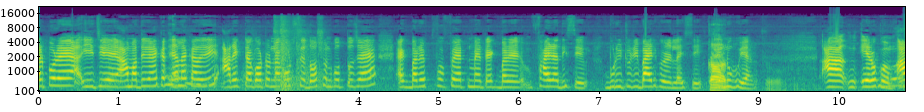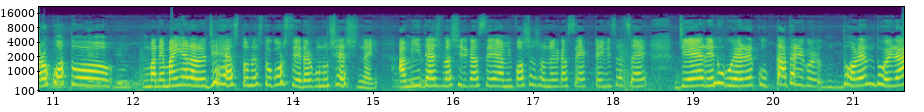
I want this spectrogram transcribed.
এরপরে এই যে আমাদের এলাকায় আরেকটা ঘটনা ঘটছে দর্শন করতে যায় একবারে ফ্যাট ম্যাট একবারে ফাইরা দিছে বুড়ি টুড়ি বাইর করে লাইছে? রেনু ভুইয়ার এরকম। আরও কত মানে মাইয়ারা যে হ্যাস্ত ন্যস্ত করছে এটার কোনো শেষ নাই। আমি দেশবাসীর কাছে আমি প্রশাসনের কাছে একটাই বিচার চাই যে রেনু ভুইয়ারে খুব তাড়াতাড়ি করে ধরেন ধইরা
